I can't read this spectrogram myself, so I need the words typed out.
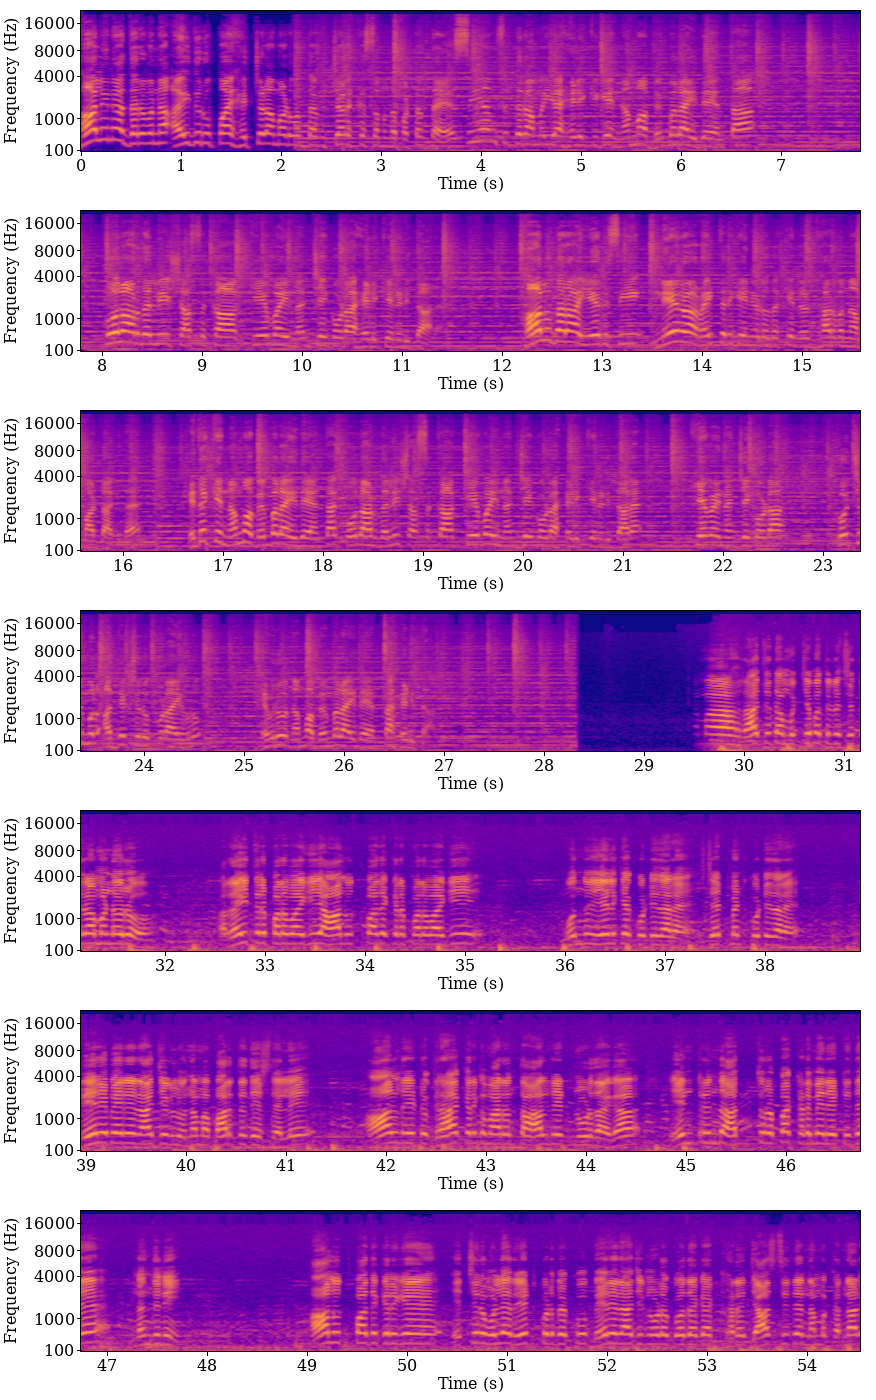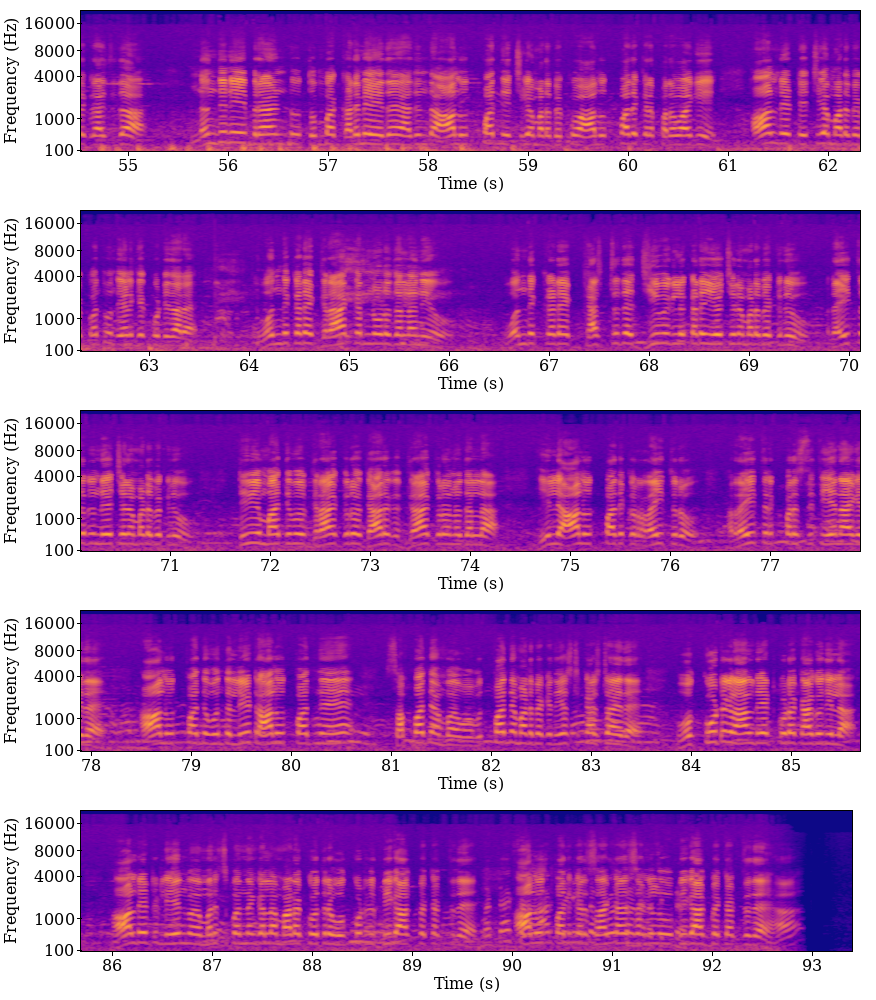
ಹಾಲಿನ ದರವನ್ನು ಐದು ರೂಪಾಯಿ ಹೆಚ್ಚಳ ಮಾಡುವಂತ ವಿಚಾರಕ್ಕೆ ಸಂಬಂಧಪಟ್ಟಂತೆ ಸಿಎಂ ಸಿದ್ದರಾಮಯ್ಯ ಹೇಳಿಕೆಗೆ ನಮ್ಮ ಬೆಂಬಲ ಇದೆ ಅಂತ ಕೋಲಾರದಲ್ಲಿ ಶಾಸಕ ಕೆವೈ ನಂಜೇಗೌಡ ಹೇಳಿಕೆ ನೀಡಿದ್ದಾರೆ. ಹಾಲು ದರ ಏರಿಸಿ ನೇರ ರೈತರಿಗೆ ನೀಡೋದಕ್ಕೆ ನಿರ್ಧಾರವನ್ನ ಮಾಡಲಾಗಿದೆ. ಇದಕ್ಕೆ ನಮ್ಮ ಬೆಂಬಲ ಇದೆ ಅಂತ ಕೋಲಾರದಲ್ಲಿ ಶಾಸಕ ಕೆವೈ ನಂಜೇಗೌಡ ಹೇಳಿಕೆ ನೀಡಿದ್ದಾರೆ. ಕೆವೈ ನಂಜೇಗೌಡ ಕೋಚಿಮುಲ್ ಅಧ್ಯಕ್ಷರು ಕೂಡ ಇವರು. ಇವರು ನಮ್ಮ ಬೆಂಬಲ ಇದೆ ಅಂತ ಹೇಳಿದ್ದಾರೆ. ನಮ್ಮ ರಾಜ್ಯದ ಮುಖ್ಯಮಂತ್ರಿ ಸಿದ್ದರಾಮಣ್ಣವರು ರೈತರ ಪರವಾಗಿ, ಹಾಲು ಉತ್ಪಾದಕರ ಪರವಾಗಿ ಒಂದು ಹೇಳಿಕೆ ಕೊಟ್ಟಿದ್ದಾರೆ ಸ್ಟೇಟ್ಮೆಂಟ್ ಕೊಟ್ಟಿದ್ದಾರೆ. ಬೇರೆ ಬೇರೆ ರಾಜ್ಯಗಳು, ನಮ್ಮ ಭಾರತ ದೇಶದಲ್ಲಿ ಹಾಲ್ ರೇಟು ಗ್ರಾಹಕರಿಗೆ ಮಾರುವಂಥ ಹಾಲ್ ರೇಟ್ ನೋಡಿದಾಗ ಎಂಟರಿಂದ ಹತ್ತು ರೂಪಾಯಿ ಕಡಿಮೆ ರೇಟ್ ಇದೆ ನಂದಿನಿ. ಹಾಲು ಉತ್ಪಾದಕರಿಗೆ ಹೆಚ್ಚಿನ ಒಳ್ಳೆ ರೇಟ್ ಕೊಡಬೇಕು. ಬೇರೆ ರಾಜ್ಯಕ್ಕೆ ನೋಡೋಕೆ ಹೋದಾಗ ಜಾಸ್ತಿ ಇದೆ. ನಮ್ಮ ಕರ್ನಾಟಕ ರಾಜ್ಯದ ನಂದಿನಿ ಬ್ರ್ಯಾಂಡು ತುಂಬ ಕಡಿಮೆ ಇದೆ. ಅದರಿಂದ ಹಾಲು ಉತ್ಪಾದನೆ ಹೆಚ್ಚಿಗೆ ಮಾಡಬೇಕು. ಹಾಲು ಉತ್ಪಾದಕರ ಪರವಾಗಿ ಹಾಲು ರೇಟ್ ಹೆಚ್ಚಿಗೆ ಮಾಡಬೇಕು ಅಂತ ಒಂದು ಹೇಳಿಕೆ ಕೊಟ್ಟಿದ್ದಾರೆ. ಒಂದು ಕಡೆ ಗ್ರಾಹಕರು ನೋಡೋದಲ್ಲ ನೀವು. ಒಂದು ಕಡೆ ಕಷ್ಟದ ಜೀವಿಗಳ ಕಡೆ ಯೋಚನೆ ಮಾಡಬೇಕು ನೀವು. ರೈತರನ್ನು ಯೋಚನೆ ಮಾಡಬೇಕು ನೀವು. ಟಿ ವಿ ಮಾಧ್ಯಮ ಗ್ರಾಹಕರು ಗಾರ ಗ್ರಾಹಕರು ಅನ್ನೋದಲ್ಲ. ಇಲ್ಲಿ ಹಾಲು ಉತ್ಪಾದಕರು, ರೈತರು. ರೈತರ ಪರಿಸ್ಥಿತಿ ಏನಾಗಿದೆ? ಹಾಲು ಉತ್ಪಾದನೆ ಒಂದು ಲೀಟರ್ ಹಾಲು ಉತ್ಪಾದನೆ ಸಂಪಾದನೆ ಉತ್ಪಾದನೆ ಮಾಡಬೇಕಾದ್ರೆ ಎಷ್ಟು ಕಷ್ಟ ಇದೆ. ಒಕ್ಕೂಟಗಳು ಹಾಲು ರೇಟ್ ಕೊಡೋಕ್ಕಾಗೋದಿಲ್ಲ ಹಾಲು ರೇಟ್ಗಳು ಏನು ಮನಸ್ಸು ಬಂದಂಗೆಲ್ಲ ಮಾಡಕ್ ಹೋದ್ರೆ ಒಕ್ಕೂಟಗಳು ಬೀಗ ಹಾಕ್ಬೇಕಾಗ್ತದೆ. ಹಾಲು ಉತ್ಪಾದಕರ ಸಹಕಾರ ಸಂಘಗಳು ಬೀಗ ಹಾಕ್ಬೇಕಾಗ್ತದೆ?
